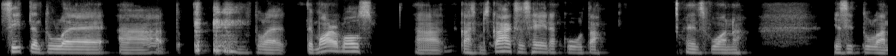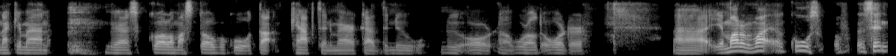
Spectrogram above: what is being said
Sitten tulee, äh, tulee The Marvels äh, 28. heinäkuuta ensi vuonna. Ja sitten tullaan näkemään myös 3. toukokuuta Captain America The New, New Or, World Order. Ja Marvel va- kuusi, sen,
